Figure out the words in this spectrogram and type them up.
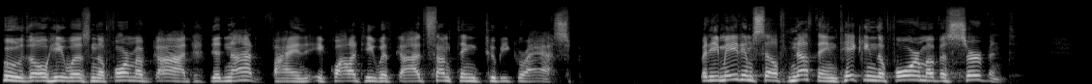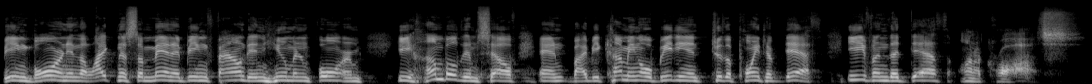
who, though he was in the form of God, did not find equality with God something to be grasped. But he made himself nothing, taking the form of a servant being born in the likeness of men and being found in human form, he humbled himself and by becoming obedient to the point of death, even the death on a cross.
